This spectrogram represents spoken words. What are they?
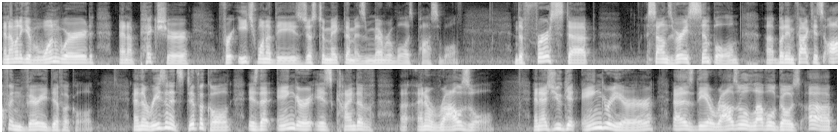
And I'm going to give one word and a picture for each one of these just to make them as memorable as possible. The first step sounds very simple, uh, but in fact, it's often very difficult. And the reason it's difficult is that anger is kind of uh, an arousal. And as you get angrier, as the arousal level goes up,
